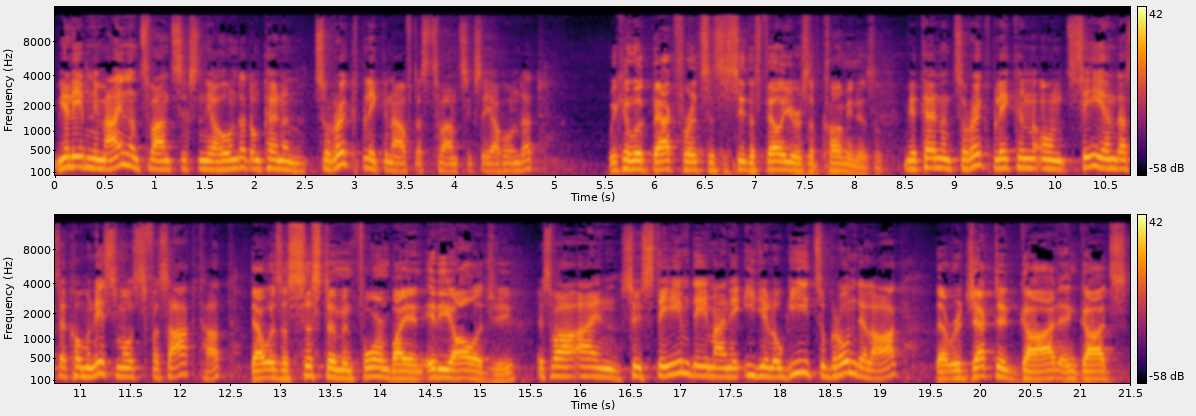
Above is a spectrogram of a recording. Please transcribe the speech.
Wir leben im 21. Jahrhundert und können zurückblicken auf das 20. Jahrhundert. We can look back, for instance, to see the failures of communism. Wir können zurückblicken und sehen, dass der Kommunismus versagt hat. That was a system informed by an ideology Es war ein System, dem eine Ideologie zugrunde lag. that rejected God and God's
